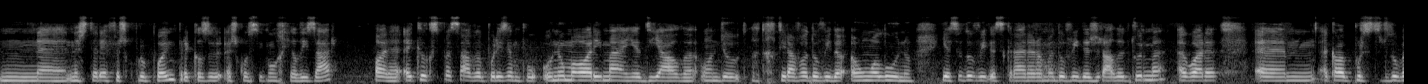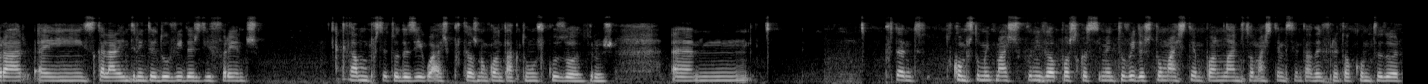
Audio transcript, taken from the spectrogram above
na, nas tarefas que proponho para que eles as consigam realizar. Ora, aquilo que se passava, por exemplo, numa hora e meia de aula, onde eu retirava a dúvida a um aluno e essa dúvida, se calhar, era uma dúvida geral da turma, agora um, acaba por se desdobrar em, se calhar, em 30 dúvidas diferentes que acabam por ser todas iguais porque eles não contactam uns com os outros. Um, portanto, como estou muito mais disponível para o esclarecimento de dúvidas, estou mais tempo online, estou mais tempo sentada em frente ao computador,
